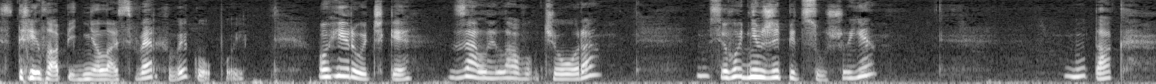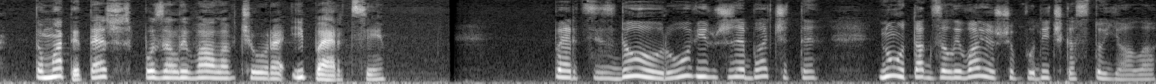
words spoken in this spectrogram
стріла піднялась вверх, викопую. Огірочки залила вчора. Ну, сьогодні вже підсушує. Ну так, томати теж позаливала вчора і перці. Перці здорові вже, бачите. Ну, отак заливаю, щоб водичка стояла.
